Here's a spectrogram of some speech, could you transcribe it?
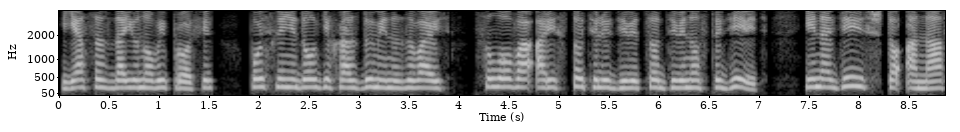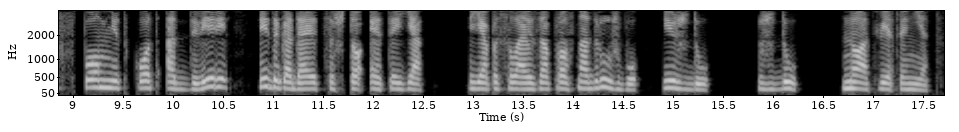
Я создаю новый профиль. После недолгих раздумий называюсь «Слово Аристотелю 999» и надеюсь, что она вспомнит код от двери и догадается, что это я. Я посылаю запрос на дружбу и жду, жду, но ответа нет.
